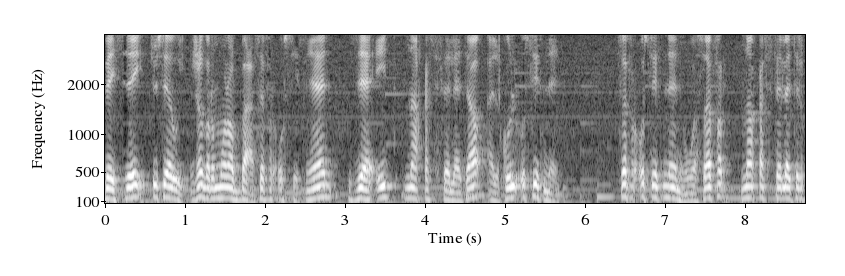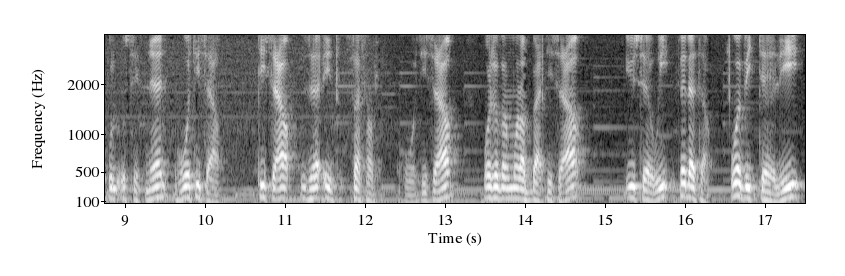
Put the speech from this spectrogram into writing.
بي سي تساوي جذر مربع صفر أس اثنان زائد ناقص ثلاثة الكل أس اثنان. صفر أس اثنان هو صفر ناقص ثلاثة الكل أس اثنان هو تسعة. تسعة زائد صفر هو تسعة وجذر مربع تسعة يساوي ثلاثة. وبالتالي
